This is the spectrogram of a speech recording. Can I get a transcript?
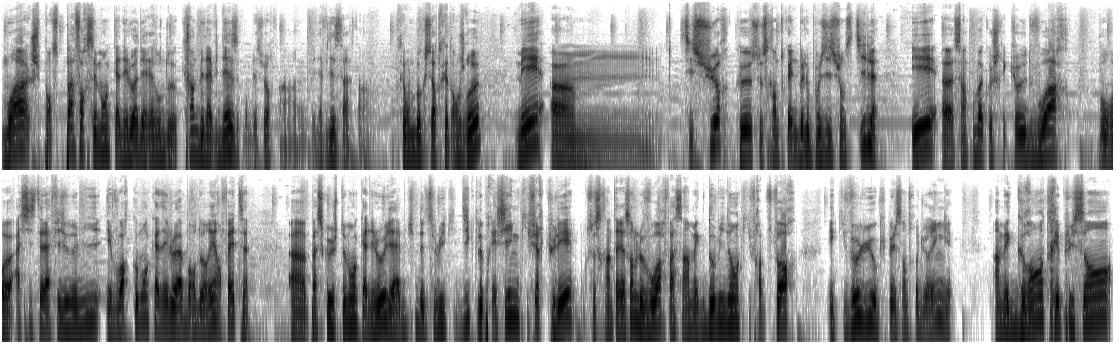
moi, je pense pas forcément que Canelo a des raisons de craindre Benavidez. Bon, bien sûr, Benavidez, ça reste un, très bon boxeur, très dangereux. Mais euh, c'est sûr que ce serait en tout cas une belle opposition de style. Et euh, c'est un combat que je serais curieux de voir pour euh, assister à la physionomie et voir comment Canelo l'aborderait en fait. parce que justement, Canelo, il a l'habitude d'être celui qui dicte le pressing, qui fait reculer. Donc ce serait intéressant de le voir face à un mec dominant qui frappe fort et qui veut lui occuper le centre du ring un mec grand, très puissant,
